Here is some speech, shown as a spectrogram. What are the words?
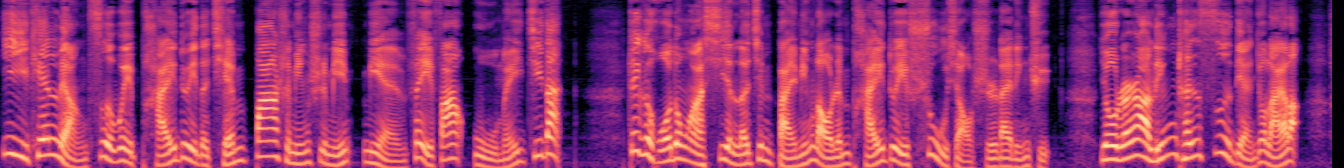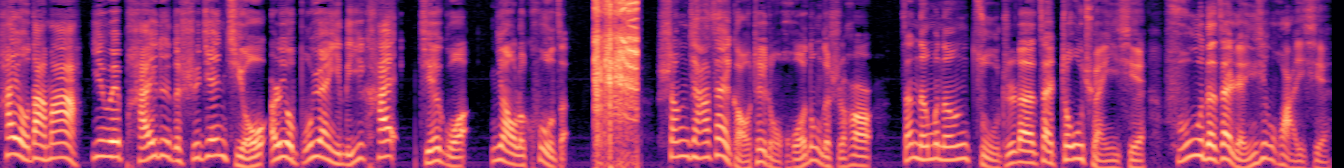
一天两次为排队的前八十名市民免费发五枚鸡蛋。这个活动啊，吸引了近百名老人排队数小时来领取。有人啊，凌晨四点就来了，还有大妈因为排队的时间久而又不愿意离开，结果尿了裤子。商家在搞这种活动的时候。咱能不能组织的再周全一些，服务的再人性化一些？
